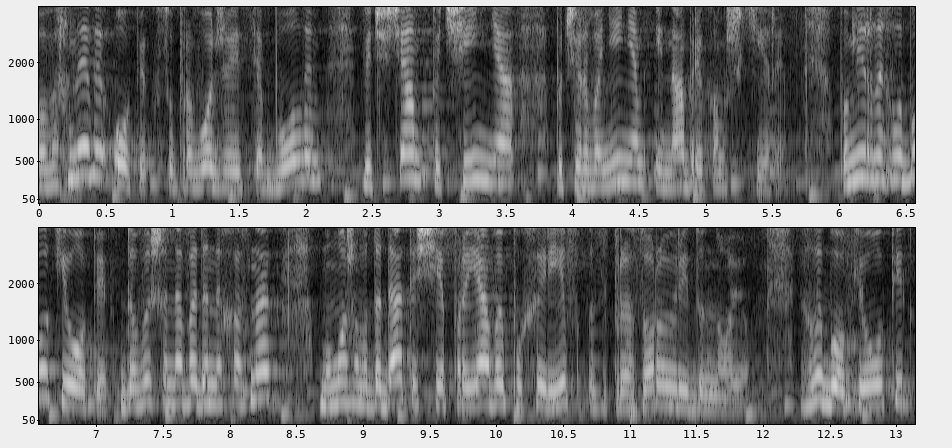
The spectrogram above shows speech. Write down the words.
Поверхневий опік супроводжується болем, відчуттям печіння, почервонінням і набряком шкіри. Помірний глибокий опік до вище наведених ознак ми можемо додати ще прояви пухирів з прозорою рідиною. Глибокий опік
